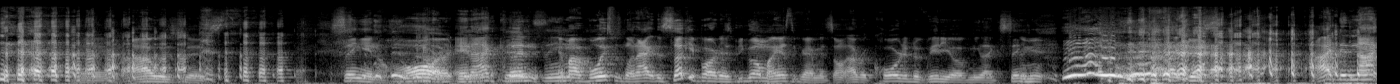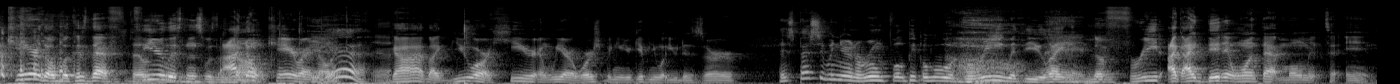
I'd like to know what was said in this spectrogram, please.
Man, I was just singing hard, and I couldn't. scene. And my voice was going. I, the sucky part is, if you go on my Instagram, it's on. I recorded a video of me like singing. Like, just- I did not care though because that fearlessness was. I don't care right now. Like, Yeah. Yeah. God, like you are here and we are worshiping you. You're giving you what you deserve. Especially when you're in a room full of people who agree with you. Like the free, like I didn't want that moment to end.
